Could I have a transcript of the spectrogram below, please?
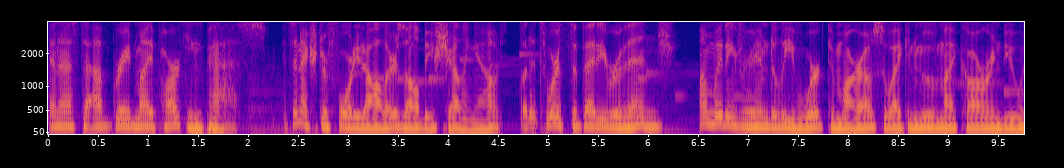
and asked to upgrade my parking pass. It's an extra $40 I'll be shelling out, but it's worth the petty revenge. I'm waiting for him to leave work tomorrow so I can move my car into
